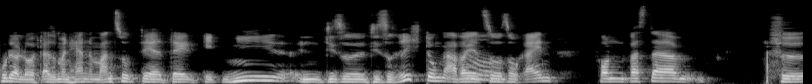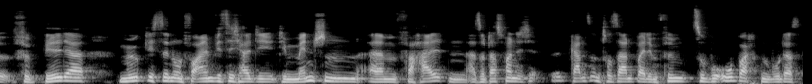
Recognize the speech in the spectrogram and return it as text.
Ruder läuft. Also mein Herr im Anzug, der, der geht nie in diese, diese Richtung, aber oh. jetzt so, so rein von was da für, für Bilder möglich sind und vor allem, wie sich halt die, die Menschen ähm, verhalten. Also das fand ich ganz interessant bei dem Film zu beobachten, wo das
